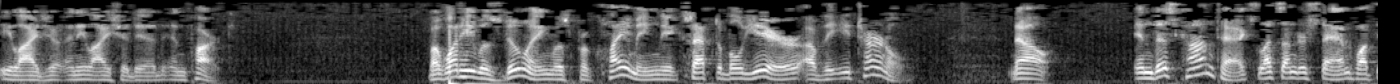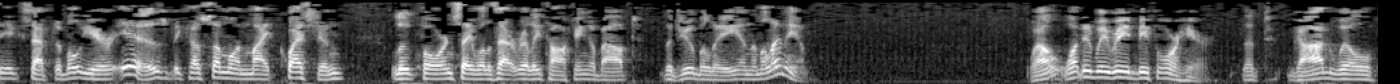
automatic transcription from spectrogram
Elijah and Elisha did in part. But what he was doing was proclaiming the acceptable year of the eternal. Now, in this context, let's understand what the acceptable year is, because someone might question Luke 4 and say, well, is that really talking about the Jubilee and the millennium? Well, what did we read before here? That God will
